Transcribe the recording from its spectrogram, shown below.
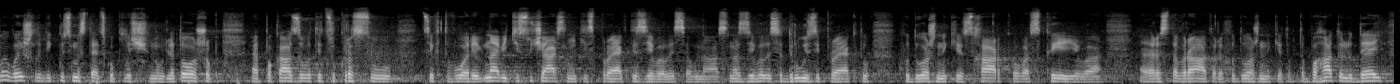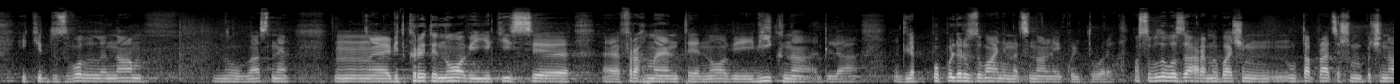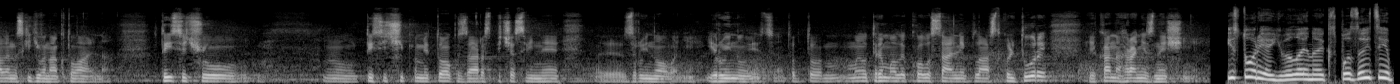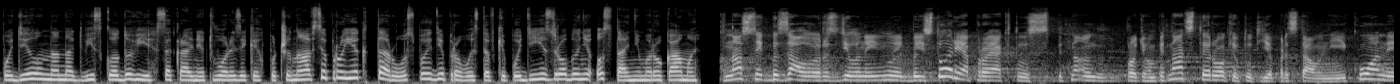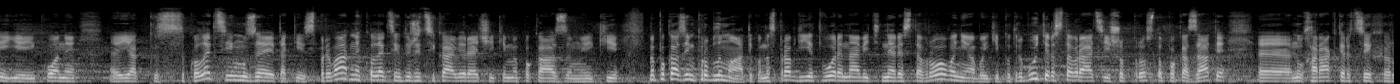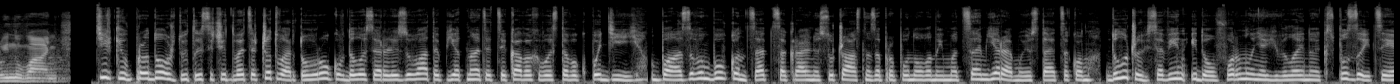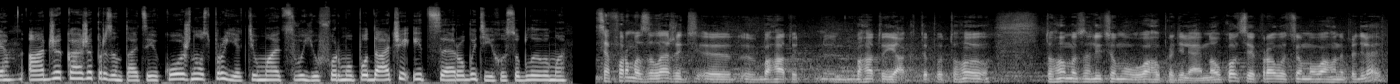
Ми вийшли в якусь мистецьку площину для того, щоб е, показувати цю красу цих творів. Навіть і сучасні якісь проекти з'явилися в нас. У нас з'явилися друзі проекту, художники з Харкова, з Києва, е, реставратори, художники. Тобто багато людей, які дозволили нам. Ну, власне, відкрити нові якісь е, е, фрагменти, нові вікна для, для популяризування національної культури. Особливо зараз ми бачимо ну, та праця, що ми починали, наскільки вона актуальна. Тисячу ну, тисячі пам'яток зараз під час війни е, зруйновані і руйнуються. Тобто ми отримали колосальний пласт культури, яка на грані знищення. Історія ювілейної експозиції поділена на дві складові: сакральні твори, з яких починався проєкт, та розповіді про виставки події, зроблені останніми роками. У нас якби зал розділений, ну якби історія проекту з 15, протягом 15 років. Тут є представлені ікони, є ікони е, як з колекції музею, так і з приватних колекцій. Дуже цікаві речі, які ми показуємо. Які ми показуємо проблематику. Насправді є твори навіть не реставровані або які потребують реставрації, щоб просто показати е, ну характер цих руйнувань. Тільки впродовж 2024 року вдалося реалізувати 15 цікавих виставок подій. Базовим був концепт сакральне сучасне, запропонований митцем Єремою Стециком. Долучився він і до оформлення ювілейної експозиції, адже каже, презентації кожного з проєктів мають свою форму подачі, і це робить їх особливими. Ця форма залежить е, багато, багато як. Типу, того, того ми взагалі цьому увагу приділяємо. Науковці, як правило, цьому увагу не приділяють.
